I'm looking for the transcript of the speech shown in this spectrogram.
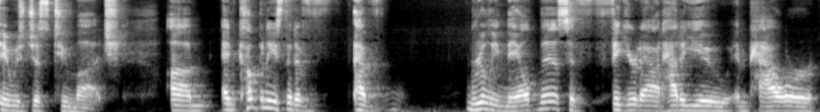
it was just too much. Um, and companies that have have really nailed this, have figured out how do you empower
